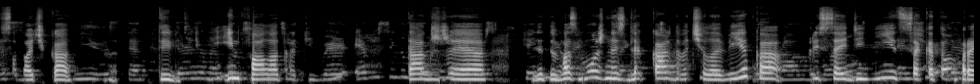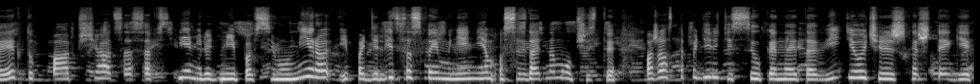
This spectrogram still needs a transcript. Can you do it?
собачка инфа Также возможность для каждого человека присоединиться к этому проекту, пообщаться со всеми людьми по всему миру и поделиться своим мнением о создательном обществе. Пожалуйста, поделитесь ссылкой на это видео через хэштеги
